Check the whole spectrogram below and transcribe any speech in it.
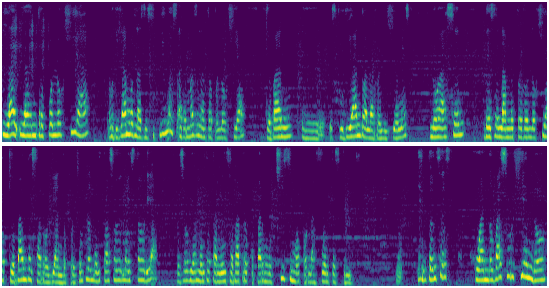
la, la, antropología, o digamos las disciplinas, además de la antropología, que van eh, estudiando a las religiones, lo hacen desde la metodología que van desarrollando. Por ejemplo, en el caso de la historia, pues obviamente también se va a preocupar muchísimo por la fuente escrita. Entonces, cuando va surgiendo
